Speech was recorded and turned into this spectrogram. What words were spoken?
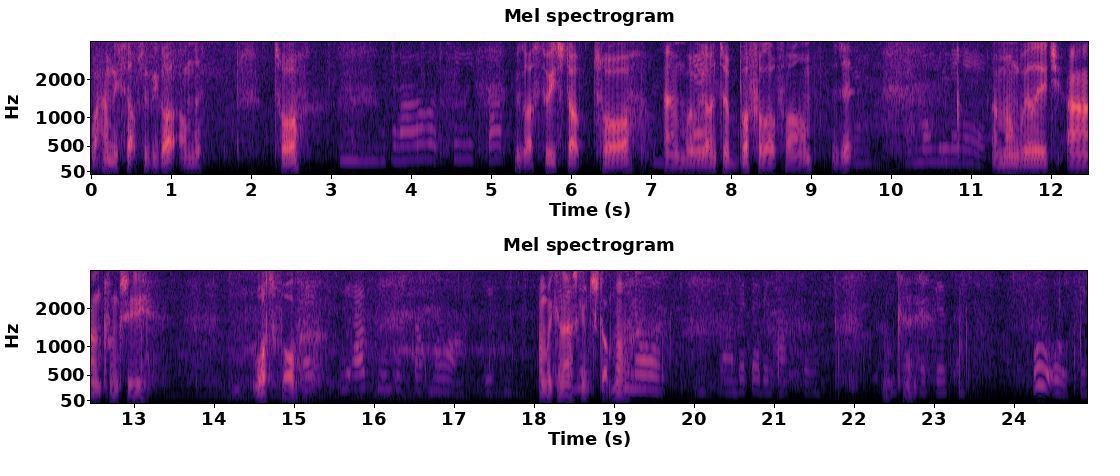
well how many stops have we got on the tour? Mm, we've got a three stop tour and we're going to Buffalo Farm is it Village. Hmong Village and Kwang Si Waterfall We ask him to stop more. And we can ask him to stop more He knows uh, better than us, so okay. Oh, oh, okay.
